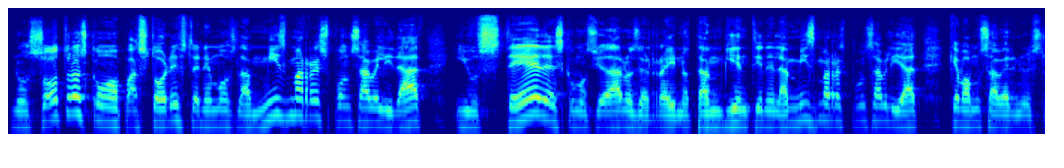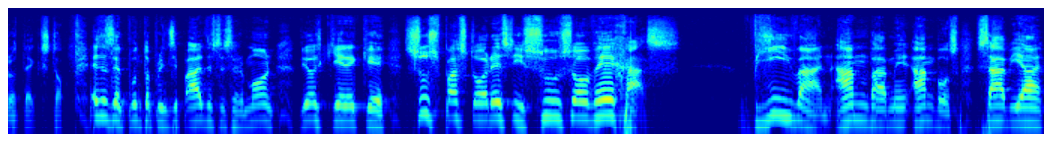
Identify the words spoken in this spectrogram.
nosotros como pastores tenemos la misma responsabilidad y ustedes como ciudadanos del reino también tienen la misma responsabilidad que vamos a ver en nuestro texto. Ese es el punto principal de este sermón. Dios quiere que sus pastores y sus ovejas vivan ambos sabia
